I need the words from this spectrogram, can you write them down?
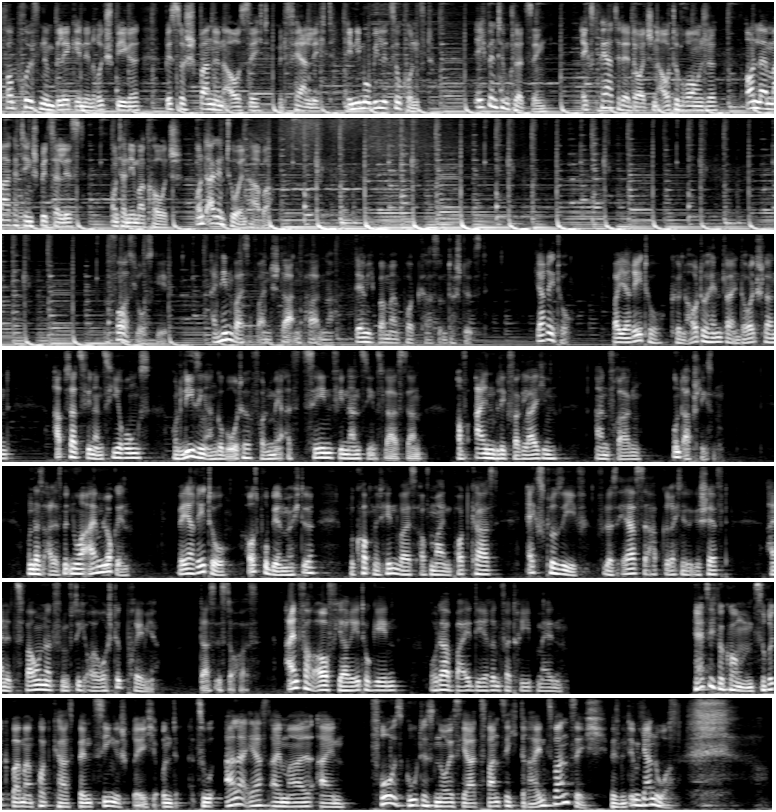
Vom prüfenden Blick in den Rückspiegel bis zur spannenden Aussicht mit Fernlicht in die mobile Zukunft. Ich bin Tim Klötzing, Experte der deutschen Autobranche, Online-Marketing-Spezialist, Unternehmercoach und Agenturinhaber. Bevor es losgeht, ein Hinweis auf einen starken Partner, der mich bei meinem Podcast unterstützt. Jareto. Bei Jareto können Autohändler in Deutschland Absatzfinanzierungs- und Leasingangebote von mehr als zehn Finanzdienstleistern auf einen Blick vergleichen, anfragen und abschließen. Und das alles mit nur einem Login. Wer Jareto ausprobieren möchte, bekommt mit Hinweis auf meinen Podcast exklusiv für das erste abgerechnete Geschäft eine 250 Euro Stückprämie. Das ist doch was. Einfach auf Jareto gehen oder bei deren Vertrieb melden. Herzlich willkommen zurück bei meinem Podcast Benzingespräche und zuallererst einmal ein frohes, gutes neues Jahr 2023. Wir sind im Januar.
